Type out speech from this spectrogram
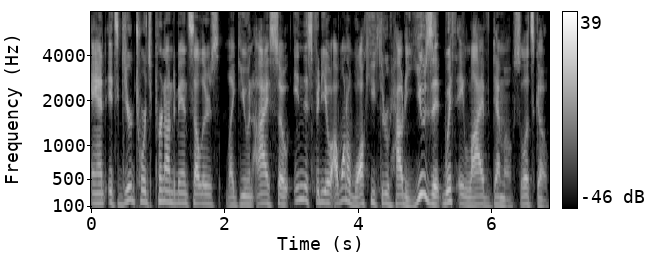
And it's geared towards print on demand sellers like you and I. So, in this video, I wanna walk you through how to use it with a live demo. So, let's go.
